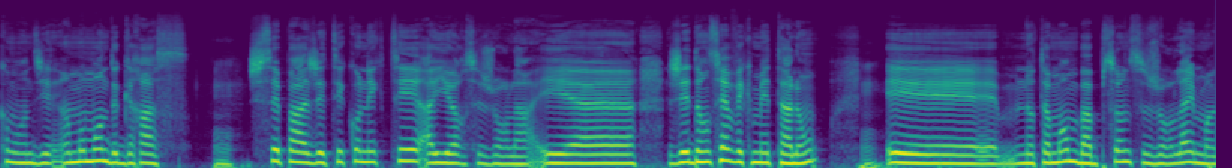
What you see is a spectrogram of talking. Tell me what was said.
comment dire, un moment de grâce. Mm. Je sais pas, j'étais connectée ailleurs ce jour-là et euh, j'ai dansé avec mes talons. Mm. Et notamment Babson, ce jour-là, il m'a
